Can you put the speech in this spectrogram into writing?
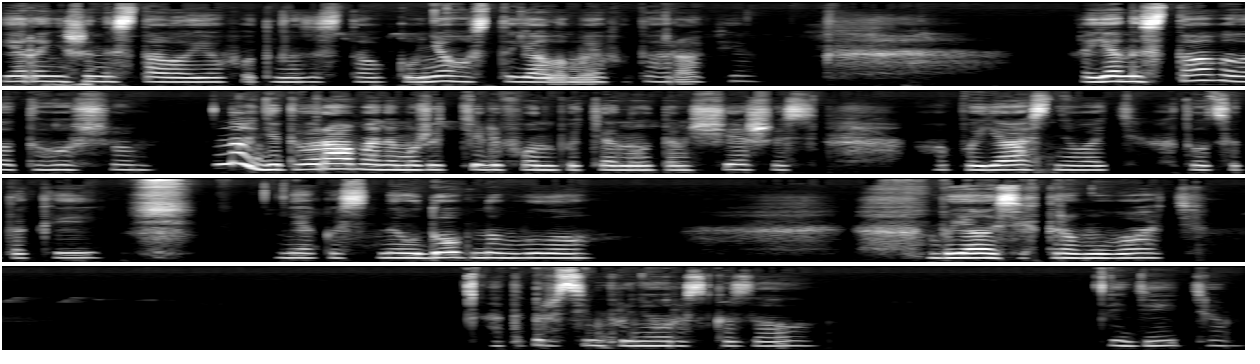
Я раніше не ставила його фото на заставку. В нього стояла моя фотографія. А я не ставила, того що ну, дітвора мене можуть телефон потягнути, там ще щось, пояснювати, хто це такий. Якось неудобно було. Боялась їх травмувати. А тепер всім про нього розказала. І дітям,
